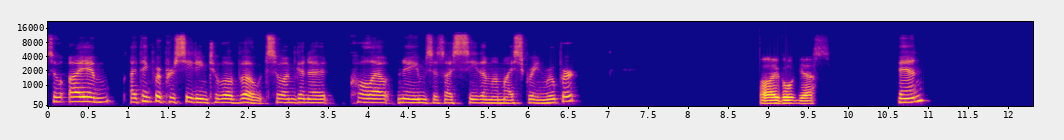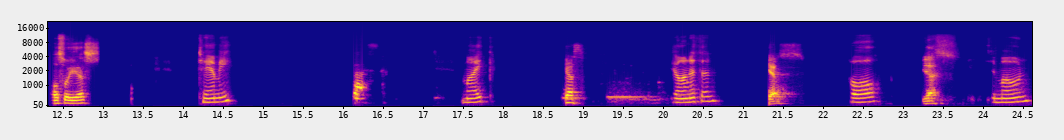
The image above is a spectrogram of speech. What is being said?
So I am, I think we're proceeding to a vote, so I'm going to call out names as I see them on my screen. Rupert, I vote yes. Ben, Also, yes. Tammy, Yes. Mike, Yes. Jonathan, Yes. Paul, Yes. Simone,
